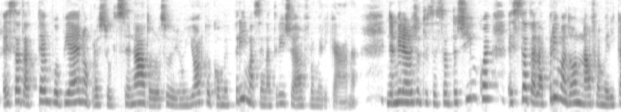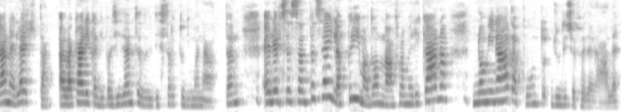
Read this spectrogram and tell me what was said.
è stata a tempo pieno presso il Senato dello Stato di New York come prima senatrice afroamericana. Nel 1965 è stata la prima donna afroamericana eletta alla carica di presidente del distretto di Manhattan e nel 66 la prima donna afroamericana nominata appunto giudice federale.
